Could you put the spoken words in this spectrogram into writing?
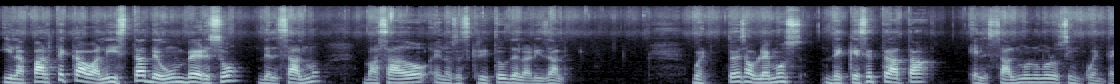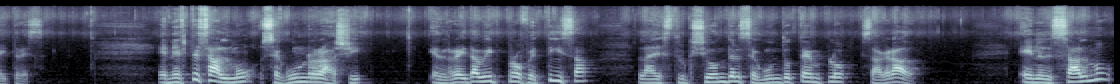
y la parte cabalista de un verso del Salmo basado en los escritos del Arizal. Bueno, entonces hablemos de qué se trata el Salmo número 53. En este Salmo, según Rashi, el rey David profetiza la destrucción del segundo templo sagrado. En el Salmo,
